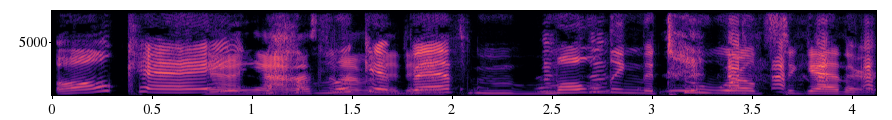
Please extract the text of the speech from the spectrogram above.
okay. Yeah, yeah, Look at do. Beth molding the two worlds together.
